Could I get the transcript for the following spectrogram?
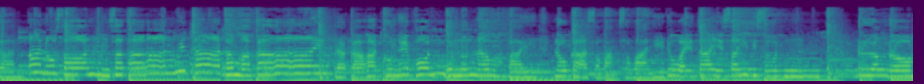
จารย์ สว่างสวายด้วยใจใสพิสุทธิ์เรื่องรอง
